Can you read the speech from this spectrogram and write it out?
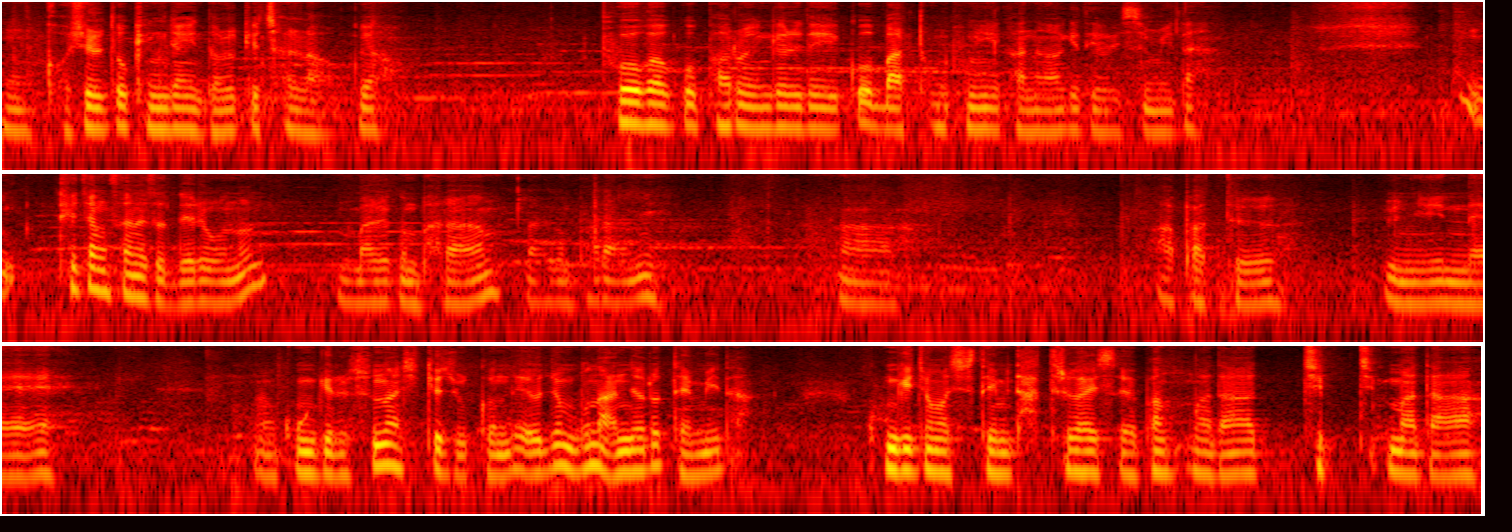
음, 거실도 굉장히 넓게 잘 나왔고요. 부엌하고 바로 연결이 되어 있고 마통풍이 가능하게 되어 있습니다. 음, 태장산에서 내려오는 맑은 바람, 맑은 바람이 아, 아파트 내에 어, 공기를 순환시켜 줄 건데 요즘 문 안 열어도 됩니다. 공기정화 시스템이 다 들어가 있어요. 방마다 집 집마다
